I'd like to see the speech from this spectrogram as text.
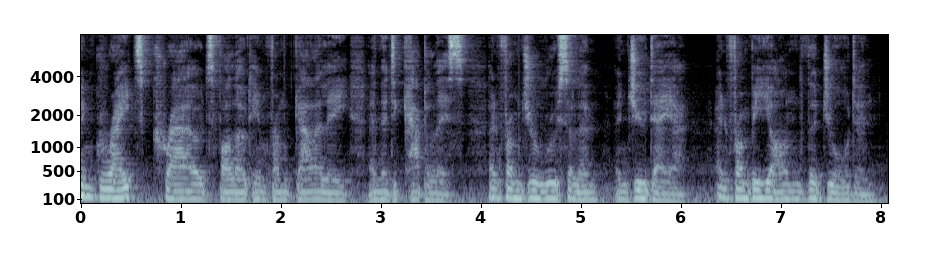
And great crowds followed him from Galilee and the Decapolis, and from Jerusalem and Judea, and from beyond the Jordan.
